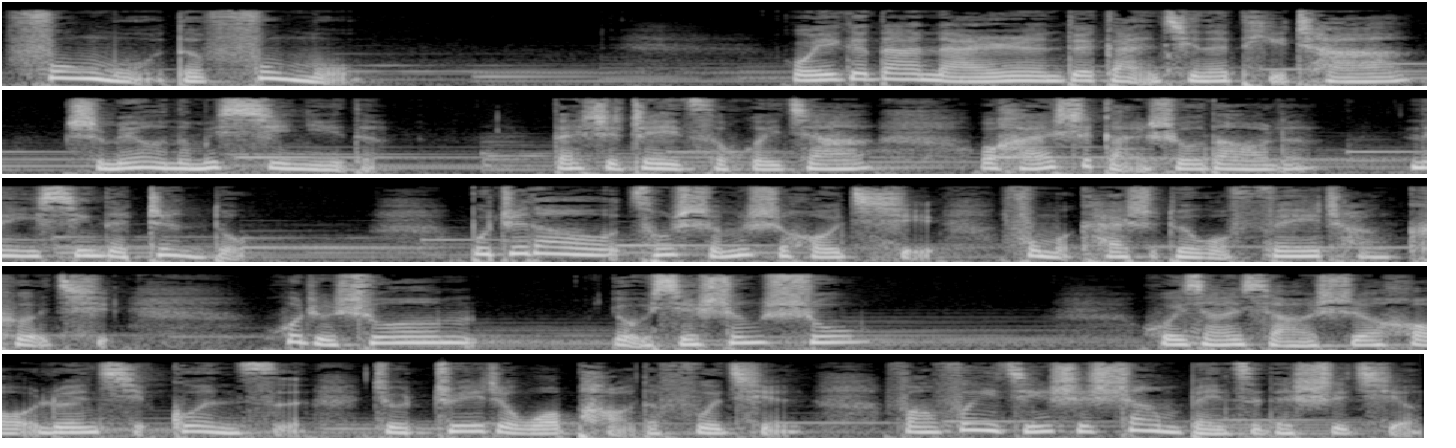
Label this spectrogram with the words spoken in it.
父母的父母。我一个大男人对感情的体察是没有那么细腻的。但是这一次回家，我还是感受到了内心的震动。不知道从什么时候起，父母开始对我非常客气，或者说有些生疏。回想小时候抡起棍子就追着我跑的父亲，仿佛已经是上辈子的事情。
